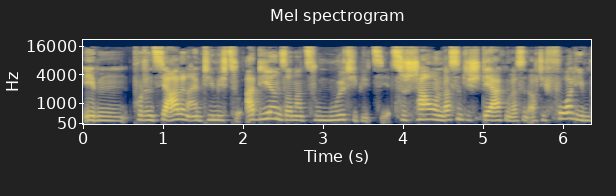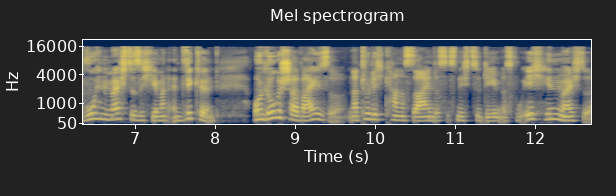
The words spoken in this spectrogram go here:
eben Potenzial in einem Team nicht zu addieren, sondern zu multiplizieren. Zu schauen, was sind die Stärken, was sind auch die Vorlieben, wohin möchte sich jemand entwickeln. Und logischerweise, natürlich kann es sein, dass es nicht zu dem ist, wo ich hin möchte.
